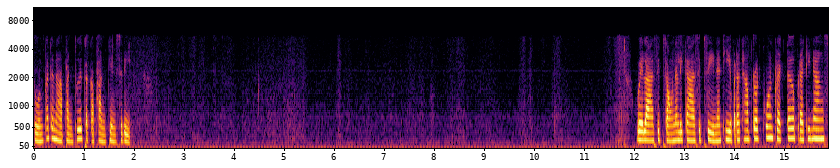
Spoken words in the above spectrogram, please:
ศูนย์พัฒนาพันธุ์พืชจักรพันธ์เพนสิริ เวลา 12 นาฬิกา 14 นาทีประทับรถพ่วงแทรกเตอร์ประที่นั่งเส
